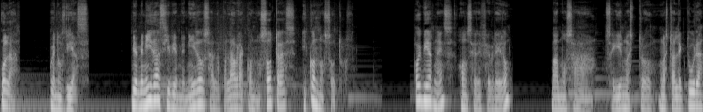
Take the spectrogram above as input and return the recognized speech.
Hola, buenos días. Bienvenidas y bienvenidos a la palabra con nosotras y con nosotros. Hoy viernes 11 de febrero vamos a seguir nuestro, nuestra lectura,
